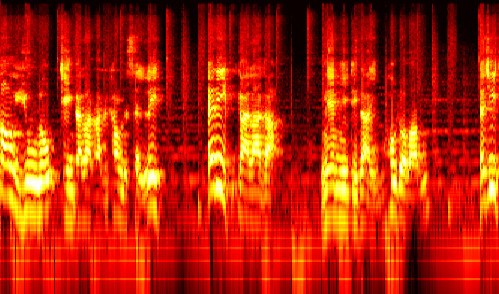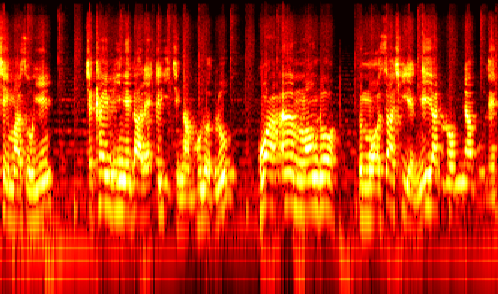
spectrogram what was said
ကောက်ယူတော့ချိန်ကာလက2024အဲ့ဒီကာလကနယ်မြေဒေသကြီးမဟုတ်တော့ပါဘူးလက်ရှိချိန်မှာဆိုရင်ရခိုင်ပြည်နယ်ကလည်းအဲ့ဒီအချိန်ကမဟုတ်တော့သလိုဘွာအမ်းမောင်းတော့ ဗမော်အစရှိတဲ့နေရာတော်တော်များကိုလည်း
